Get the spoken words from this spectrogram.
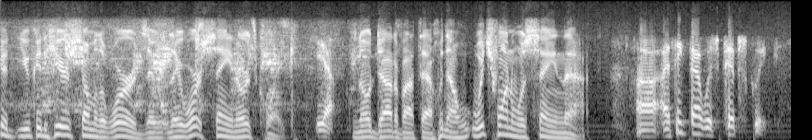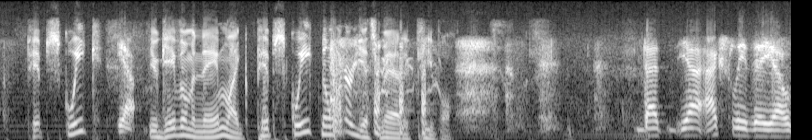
You could you could hear some of the words. They were, they were saying earthquake. Yeah, No doubt about that. Now, which one was saying that? uh, I think that was Pipsqueak. Pipsqueak? Yeah. You gave him a name like Pipsqueak? No wonder he gets mad at people. That yeah, actually the uh,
